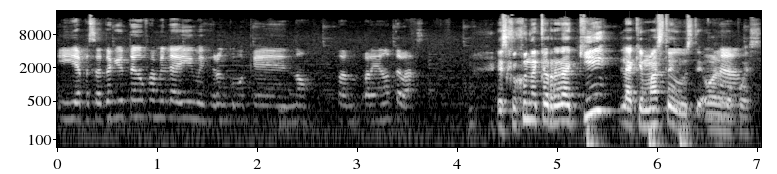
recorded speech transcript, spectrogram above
Y a pesar de que yo tengo familia ahí, me dijeron como que no, pa- para allá no te vas. Escoge una carrera aquí, la que más te guste. Órale, Ajá. pues.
